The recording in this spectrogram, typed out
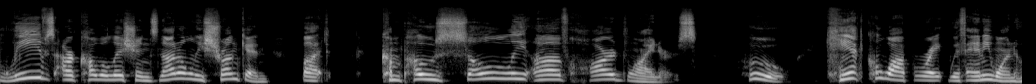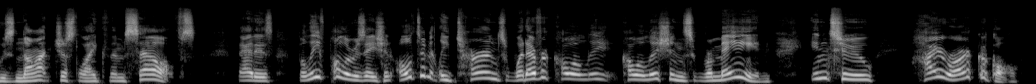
leaves our coalitions not only shrunken, but composed solely of hardliners who can't cooperate with anyone who's not just like themselves. That is, belief polarization ultimately turns whatever coali- coalitions remain into hierarchical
